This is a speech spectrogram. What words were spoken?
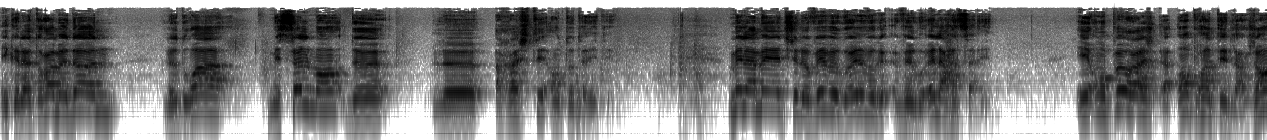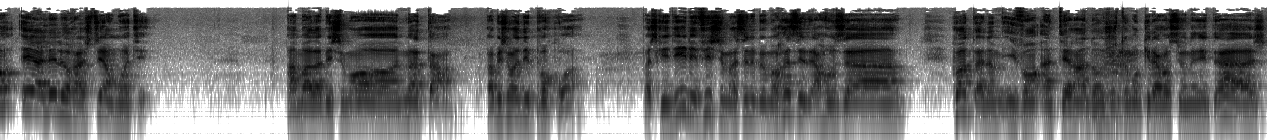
et que la Torah me donne le droit, mais seulement de le racheter en totalité. Mais la med, c'est le Vegoel Et on peut emprunter de l'argent et aller le racheter en moitié. Amar Rabbi Shimon, Matam. Rabbi Shimon dit pourquoi? Parce qu'il dit, les fiches Masene Bemochet, c'est la Quand un homme, il vend un terrain dont justement qu'il a reçu un héritage,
